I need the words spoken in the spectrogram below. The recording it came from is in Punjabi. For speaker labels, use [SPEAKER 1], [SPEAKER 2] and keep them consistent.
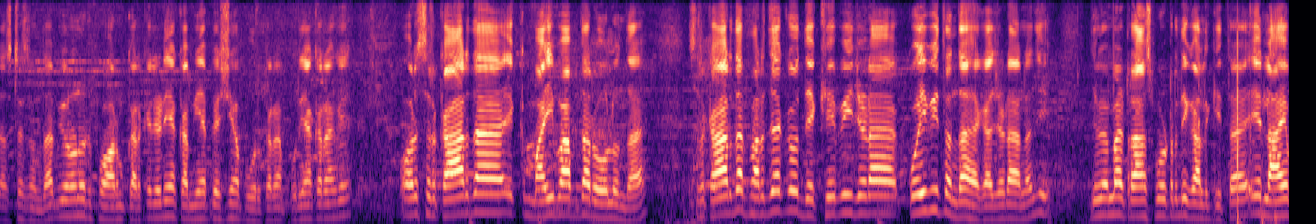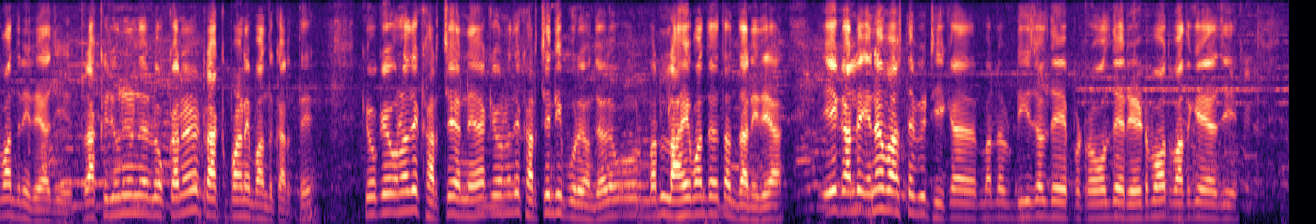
[SPEAKER 1] ਜਸਟਿਸ ਹੁੰਦਾ ਵੀ ਉਹਨਾਂ ਨੂੰ ਰਿਫਾਰਮ ਕਰਕੇ ਜਿਹੜੀਆਂ ਕਮੀਆਂ ਪੇਸ਼ੀਆਂ ਪੂਰ ਕਰਾਂ, ਪੂਰੀਆਂ ਕਰਾਂਗੇ। ਔਰ ਸਰਕਾਰ ਦਾ ਇੱਕ ਮਾਈ ਬਾਪ ਦਾ ਰੋਲ ਹੁੰਦਾ ਸਰਕਾਰ ਦਾ ਫਰਜ਼ ਹੈ ਕਿ ਉਹ ਦੇਖੇ ਵੀ ਜਿਹੜਾ ਕੋਈ ਵੀ ਧੰਦਾ ਹੈਗਾ ਜਿਹੜਾ ਨਾ ਜੀ, ਜਿਵੇਂ ਮੈਂ ਟਰਾਂਸਪੋਰਟਰ ਦੀ ਗੱਲ ਕੀਤਾ, ਇਹ ਲਾਹੇਵੰਦ ਨਹੀਂ ਰਿਹਾ ਜੀ। ਟਰੱਕ ਯੂਨੀਅਨ ਦੇ ਲੋਕਾਂ ਨੇ ਟਰੱਕ ਪਾਣੇ ਬੰਦ ਕਰਤੇ, ਕਿਉਂਕਿ ਉਹਨਾਂ ਦੇ ਖਰਚੇ ਇੰਨੇ ਆ ਕਿ ਉਹਨਾਂ ਦੇ ਖਰਚੇ ਨਹੀਂ ਪੂਰੇ ਹੁੰਦੇ। ਉਹ ਮਤਲਬ ਲਾਹੇਵੰਦ ਧੰਦਾ ਨਹੀਂ ਰਿਹਾ। ਇਹ ਗੱਲ ਇਹਨਾਂ ਵਾਸਤੇ ਵੀ ਠੀਕ ਹੈ, ਮਤਲਬ ਡੀਜ਼ਲ ਦੇ ਪੈਟਰੋਲ ਦੇ ਰੇਟ ਬਹੁਤ ਵੱਧ ਗਏ ਆ ਜੀ।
